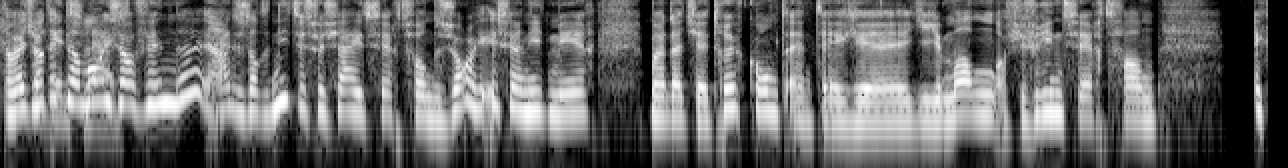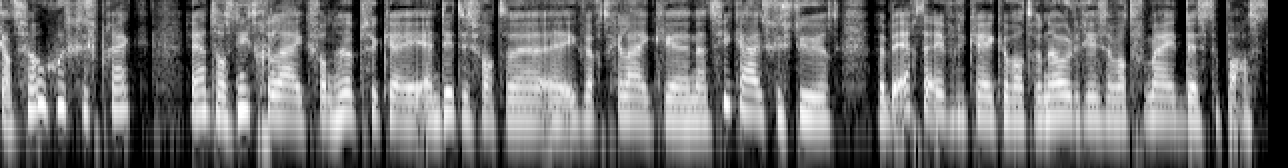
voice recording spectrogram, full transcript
Nou, weet je wat ik nou mooi zou vinden? Ja. Dus dat het niet is zoals jij het zegt van de zorg is er niet meer, maar dat jij terugkomt en tegen je man of je vriend zegt van ik had zo'n goed gesprek. Het was niet gelijk van hupsakee en dit is wat... Uh, ik werd gelijk uh, naar het ziekenhuis gestuurd. We hebben echt even gekeken wat er nodig is... en wat voor mij het beste past.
